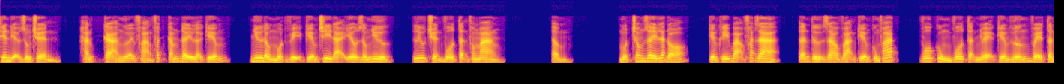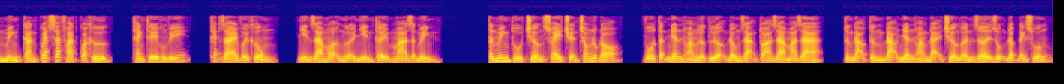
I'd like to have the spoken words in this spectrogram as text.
thiên địa dung chuyển, hắn cả người phảng phất cắm đầy lợi kiếm, như đồng một vị kiếm chi đại yêu giống như, lưu chuyển vô tận phong mang. Ầm, Một trong giây lát đó, kiếm khí bạo phát ra, ân tử giao vạn kiếm cùng phát, vô cùng vô tận nhuệ kiếm hướng về tần minh càn quét sát phạt quá khứ, thanh thế hùng vĩ, thét dài với không, nhìn ra mọi người nhìn thấy mà giật mình. Tần minh thủ trưởng xoay chuyển trong lúc đó, vô tận nhân hoàng lực lượng đồng dạng tỏa ra mà ra, từng đạo từng đạo nhân hoàng đại trưởng ấn rơi dụng đập đánh xuống,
